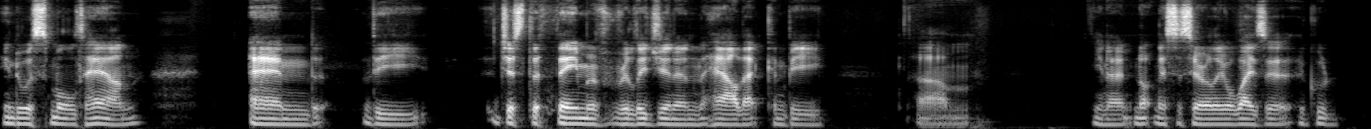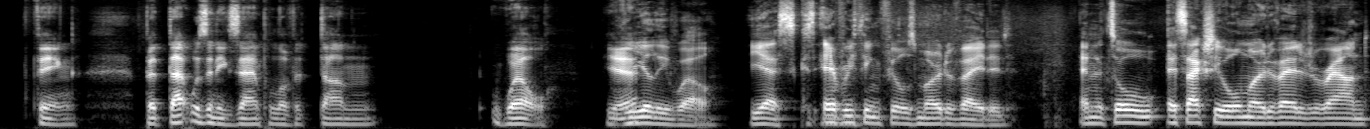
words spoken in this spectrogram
into a small town, and the just the theme of religion and how that can be um, you know, not necessarily always a, a good thing. But that was an example of it done well. Yeah. Really well. Yes, because everything feels motivated. And it's all it's actually all motivated around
